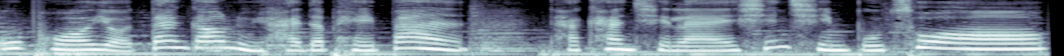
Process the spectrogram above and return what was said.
巫婆有蛋糕女孩的陪伴，她看起来心情不错哦。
